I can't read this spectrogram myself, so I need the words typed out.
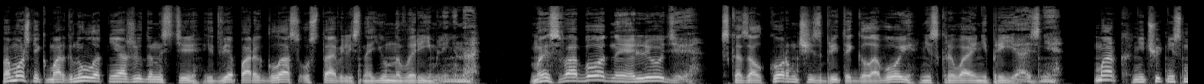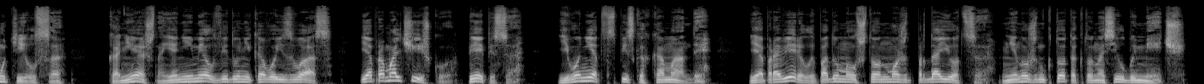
Помощник моргнул от неожиданности, и две пары глаз уставились на юного римлянина. «Мы свободные люди», — сказал кормчий с бритой головой, не скрывая неприязни. Марк ничуть не смутился — «Конечно, я не имел в виду никого из вас. Я про мальчишку, Пеписа. Его нет в списках команды. Я проверил и подумал, что он, может, продается. Мне нужен кто-то, кто носил бы меч».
